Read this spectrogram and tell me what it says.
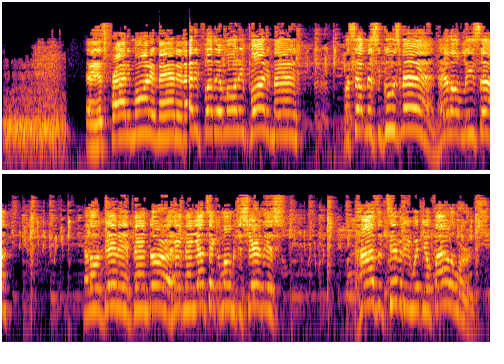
Hey, it's Friday morning, man, and ready for the morning party, man. What's up, Mr. Guzman? Hello, Lisa. Hello, Danny and Pandora. Hey, man, y'all take a moment to share this positivity with your followers.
